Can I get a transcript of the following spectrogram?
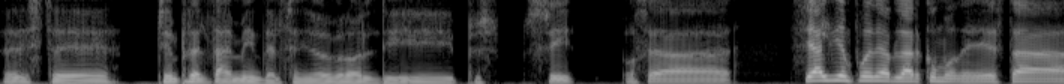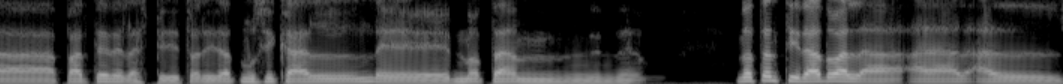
Este, siempre el timing del señor Groll y pues sí, o sea, si alguien puede hablar como de esta parte de la espiritualidad musical, eh, no tan, no tan tirado a la, a, al,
